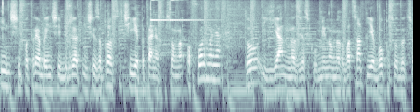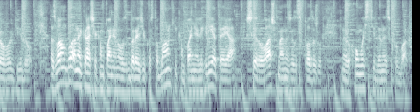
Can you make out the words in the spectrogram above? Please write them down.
інші потреби, інший бюджет, інший запрос, чи є питання стосовно оформлення, то я на зв'язку. Мій номер WhatsApp є в опису до цього відео. А з вами була найкраща компанія на узбережжі Костобланки, компанія Алігрія та я Широ, ваш менеджер з продажу нерухомості Денис Курбаков.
